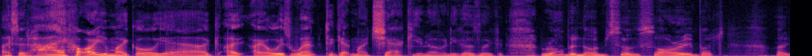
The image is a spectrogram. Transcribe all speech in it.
I said, "Hi, how are you, Michael?" Yeah, I, I always went to get my check, you know. And he goes, "Like, Robin, I'm so sorry, but I,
